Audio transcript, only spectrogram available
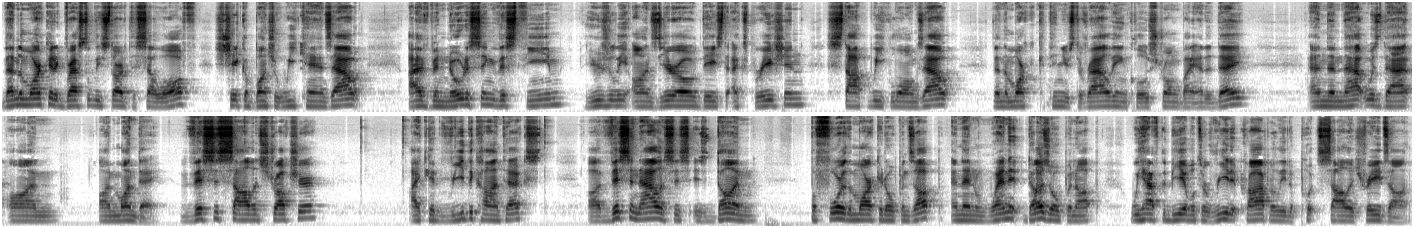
Then the market aggressively started to sell off, shake a bunch of weak hands out. I've been noticing this theme usually on zero days to expiration, stop weak longs out. Then the market continues to rally and close strong by end of day. And then that was that on on Monday. This is solid structure. I could read the context. Uh, this analysis is done before the market opens up. And then when it does open up, we have to be able to read it properly to put solid trades on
